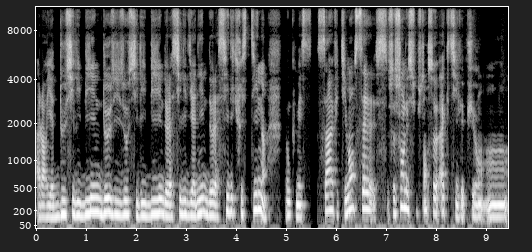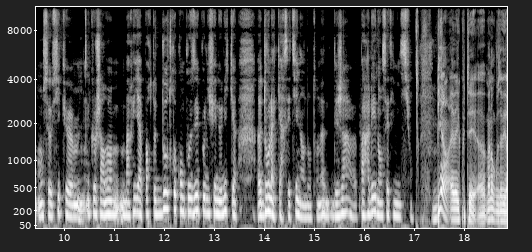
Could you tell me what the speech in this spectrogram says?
Alors il y a deux silibines, deux isosilibines, de la silidianine, de la silicristine. Donc, mais ça, effectivement, ce sont les substances actives. Et puis on, sait aussi que, que chardon-marie apporte d'autres composés polyphénoliques, euh, dont la quercétine, hein, dont on a déjà parlé dans cette émission. Bien. Eh ben, écoutez, euh, maintenant que vous avez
